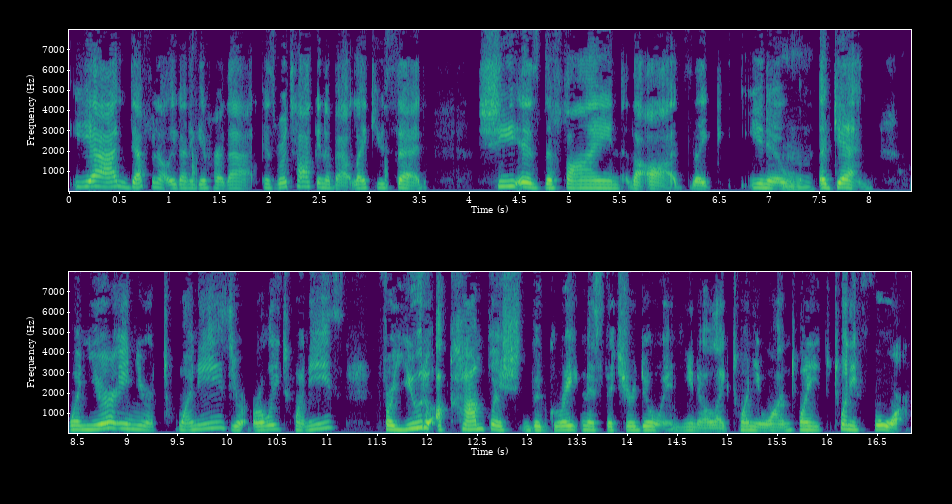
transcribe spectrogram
yeah, I'm definitely going to give her that because we're talking about, like you said, she is defying the odds. Like, you know, Mhm. again, when you're in your 20s, your early 20s, for you to accomplish the greatness that you're doing, you know, like 21, 20, 24,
